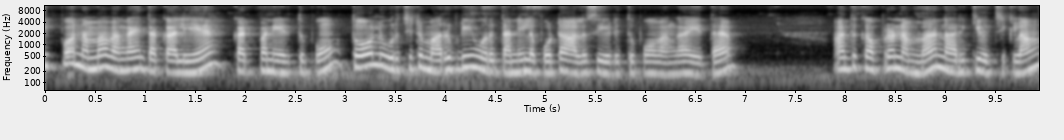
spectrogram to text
இப்போ நம்ம வெங்காயம் தக்காளியை கட் பண்ணி எடுத்துப்போம். தோல் உரிச்சிட்டு மறுபடியும் ஒரு தண்ணியில் போட்டு அலசி எடுத்துப்போம் வெங்காயத்தை. அதுக்கப்புறம் நம்ம நறுக்கி வச்சுக்கலாம்.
